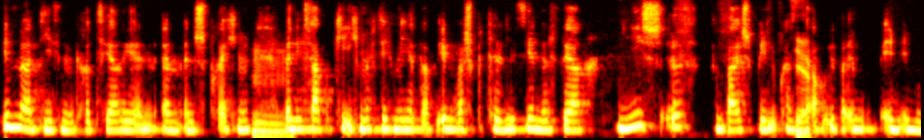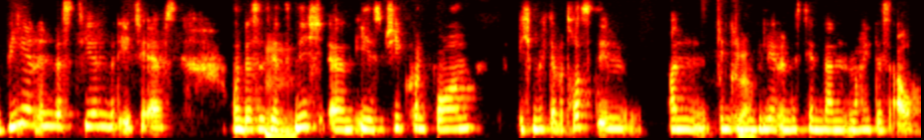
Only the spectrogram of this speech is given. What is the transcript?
immer diesen Kriterien ähm, entsprechen. Mm. Wenn ich sage, okay, ich möchte mich jetzt auf irgendwas spezialisieren, das sehr Nische ist, zum Beispiel, du kannst yeah. ja auch über in, in, Immobilien investieren mit ETFs und das ist mm. jetzt nicht ähm, ESG-konform. Ich möchte aber trotzdem an in Klar. Immobilien investieren, dann mache ich das auch.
